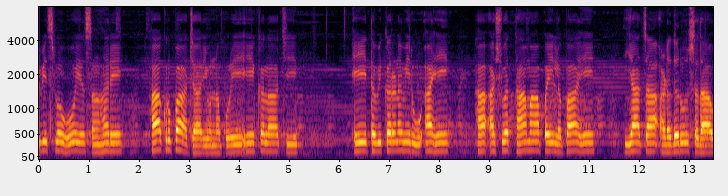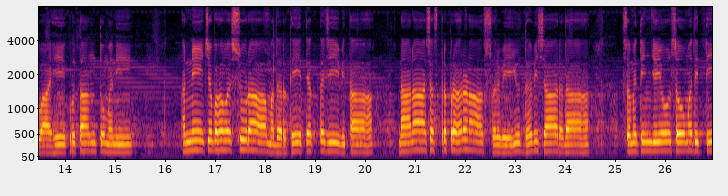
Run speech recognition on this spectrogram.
विश्व होय संहरे हा कृपाचार्य न पुरे एकलाची. एथ विकर्णवीरू आहे हा अश्वत्थामा पैल पाहे याचा अडदरू सदा वाहे कृतांतु मनी अन्येच बहवशुरा मदर्थे त्यक्तजीविता नानाशस्त्रप्रहरणा सर्वे युद्धविशारदाः समितिंजयो सौमदित्ती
